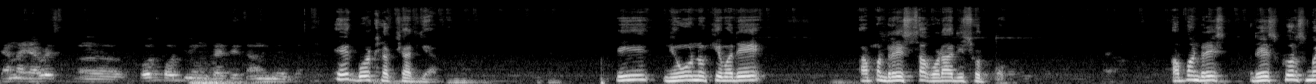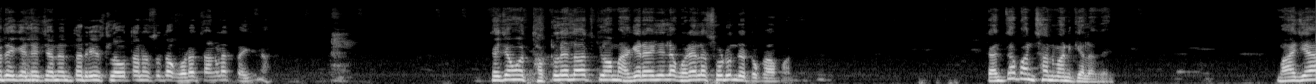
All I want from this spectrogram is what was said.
त्यांना यावेळेस पावती म्हणून काय ते चांगलं मिळेल एक गोष्ट लक्षात घ्या. की निवडणुकीमध्ये आपण रेसचा घोडा आधी शोधतो. आपण रेस रेस कोर्समध्ये गेल्याच्यानंतर रेस लावताना सुद्धा घोडा चांगलाच पाहिजे ना. त्याच्यामुळे थकलेलाच किंवा मागे राहिलेल्या घोड्याला सोडून देतो का आपण? त्यांचा पण सन्मान केला जाईल. माझ्या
